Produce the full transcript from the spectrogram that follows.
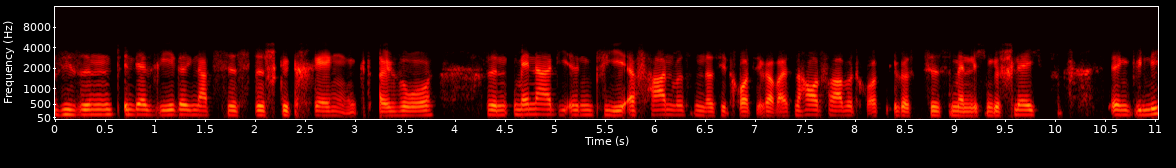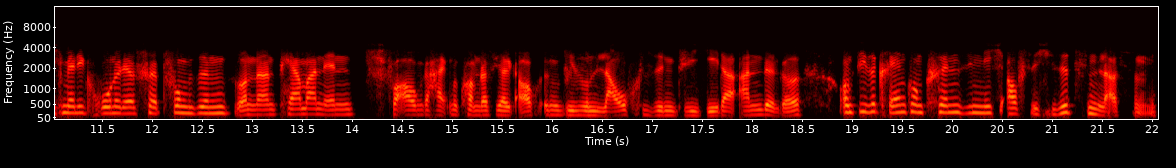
sie sind in der Regel narzisstisch gekränkt. Also sind Männer, die irgendwie erfahren müssen, dass sie trotz ihrer weißen Hautfarbe, trotz ihres cis-männlichen Geschlechts irgendwie nicht mehr die Krone der Schöpfung sind, sondern permanent vor Augen gehalten bekommen, dass sie halt auch irgendwie so ein Lauch sind wie jeder andere. Und diese Kränkung können sie nicht auf sich sitzen lassen.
